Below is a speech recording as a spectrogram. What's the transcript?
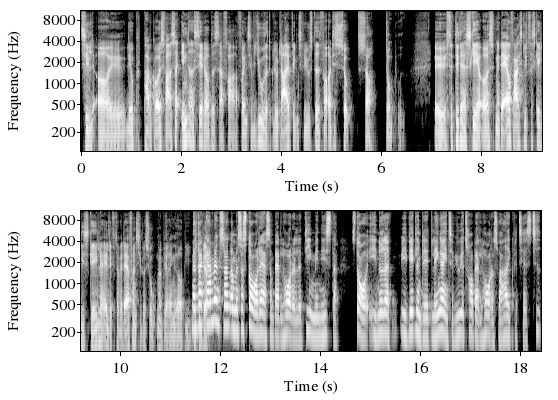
til at øh, lave papegøjesvar. Så ændrede setupet sig fra for interviewet, og det blev et live interview i stedet for, og det så så dumt ud. Øh, så det der sker også, men der er jo faktisk lidt forskellige skala, alt efter hvad det er for en situation, man bliver ringet op i. Men hvad bliver... gør man så, når man så står der som Bertel Hård eller din minister, står i noget, der i virkeligheden bliver et længere interview? Jeg tror, Bertel Hård svaret i kvarters tid.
